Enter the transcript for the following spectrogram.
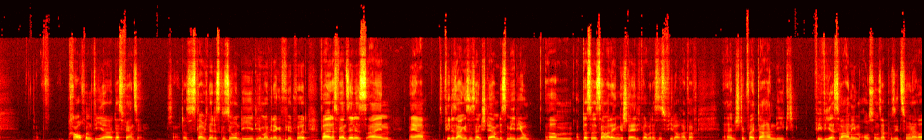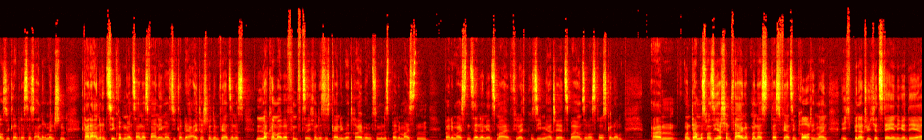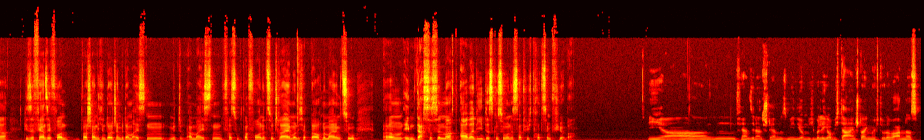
brauchen wir das Fernsehen? So, das ist, glaube ich, eine Diskussion, die, die immer wieder geführt wird, weil das Fernsehen ist ein, naja, viele sagen, es ist ein sterbendes Medium. Ähm, ob das so ist, haben wir dahingestellt. Ich glaube, dass es viel auch einfach ein Stück weit daran liegt, wie wir es wahrnehmen aus unserer Position heraus. Ich glaube, dass das andere Menschen, gerade andere Zielgruppen ganz anders wahrnehmen. Also ich glaube, der Altersschnitt im Fernsehen ist locker mal bei 50 und das ist keine Übertreibung, zumindest bei den meisten, bei den meisten Sendern jetzt mal vielleicht pro 7, RTL 2 und sowas rausgenommen. Ähm, und da muss man sich ja schon fragen, ob man das, das Fernsehen braucht. Ich meine, ich bin natürlich jetzt derjenige, der diese Fernsehfront wahrscheinlich in Deutschland mit am meisten, mit am meisten versucht nach vorne zu treiben und ich habe da auch eine Meinung zu ähm, eben, dass es Sinn macht, aber die Diskussion ist natürlich trotzdem führbar. Ja, Fernsehen als sterbendes Medium. Ich überlege, ob ich da einsteigen möchte oder woanders.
